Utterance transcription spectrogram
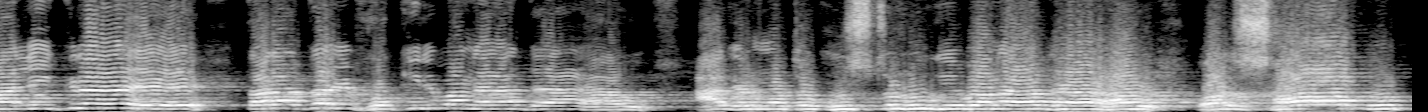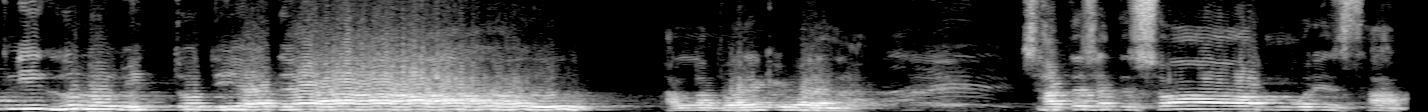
মালিক রে, তাড়াতাড়ি ফকির বানায় দাও, আগের মতো কুষ্ঠ বানা দাও, ওর সব উটনি গুলো মৃত্যু দিয়ে দাও। আল্লাহ পরে কি বলে না? সাথে সাথে সব মরে সাপ,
